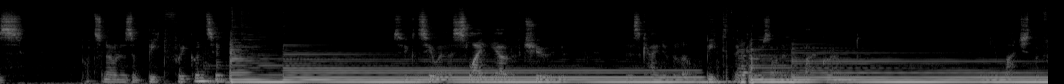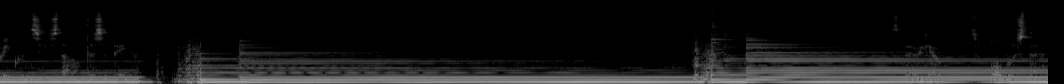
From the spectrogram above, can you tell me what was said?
is what's known as a beat frequency. So you can see when they're slightly out of tune, there's kind of a little beat that goes on in the background. When you match the frequencies, that'll disappear. So there we go, it's almost there.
